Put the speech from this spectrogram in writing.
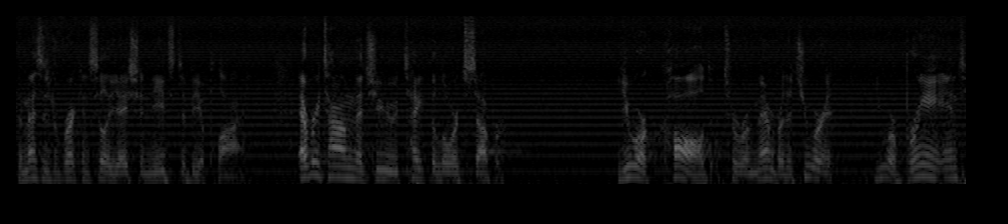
the message of reconciliation needs to be applied. Every time that you take the Lord's Supper, you are called to remember that you are, you are bringing into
